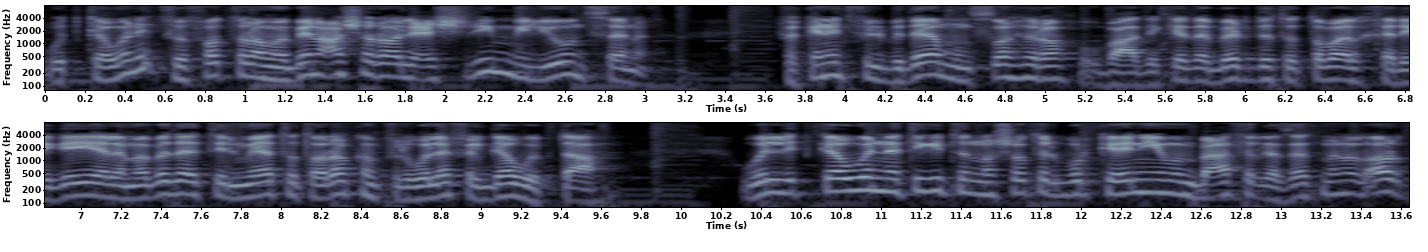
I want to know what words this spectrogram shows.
واتكونت في فترة ما بين 10 ل 20 مليون سنة. فكانت في البداية منصهرة وبعد كده بردت الطبقة الخارجية لما بدأت المياه تتراكم في الغلاف الجوي بتاعها واللي اتكون نتيجة النشاط البركاني وانبعاث الغازات من الأرض.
